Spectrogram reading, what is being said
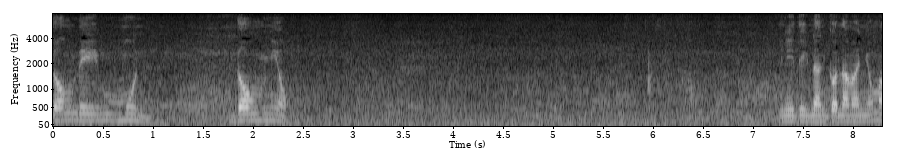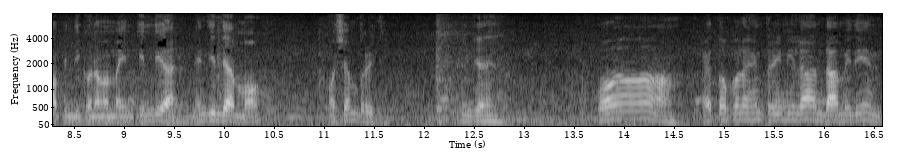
Dongdaemun. Dongmyo. Tinitignan ko naman yung map, hindi ko naman maintindihan. Naintindihan mo? O, syempre. Okay. Wow! Ito pala yung train nila. Ang dami din.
